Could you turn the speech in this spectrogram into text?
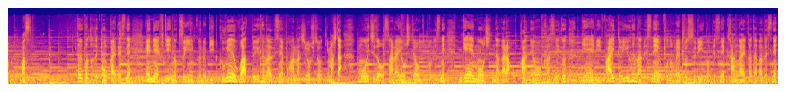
おります。ということで今回ですね、NFT の次に来るビッグウェーブはというふうなですね、お話をしておきました。もう一度おさらいをしておくとですね、ゲームをしながらお金を稼ぐ GameFi というふうなですね、この Web3 のですね、考え方がですね、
